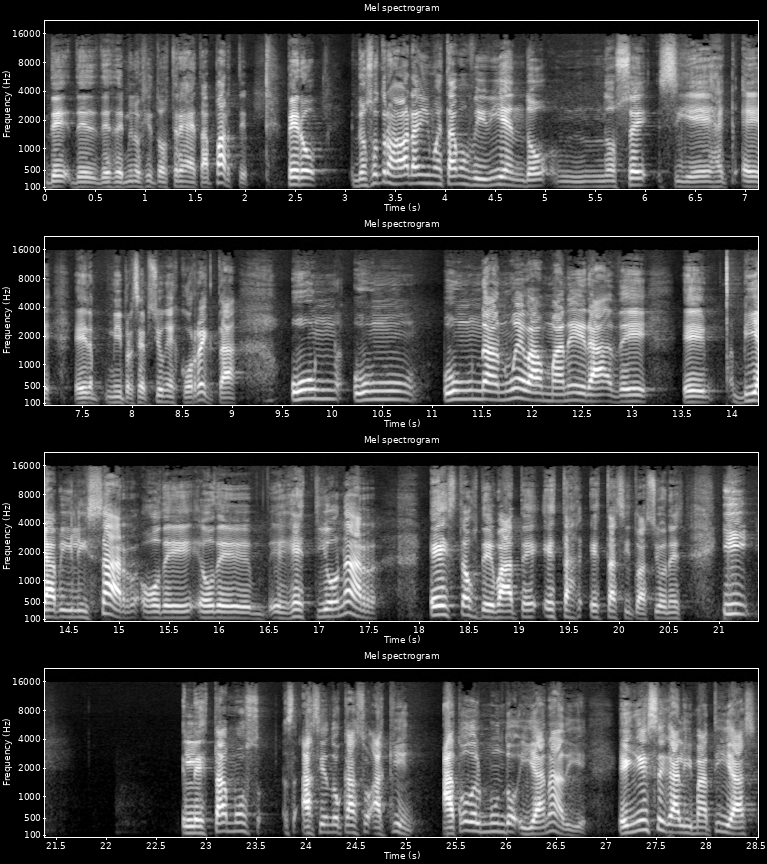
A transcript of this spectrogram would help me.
de, desde 1903 a esta parte. Pero nosotros ahora mismo estamos viviendo, no sé si es, eh, eh, mi percepción es correcta, una nueva manera de eh, viabilizar o de, o de gestionar estos debates, estas situaciones y le estamos haciendo caso a quién, a todo el mundo y a nadie. En ese galimatías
